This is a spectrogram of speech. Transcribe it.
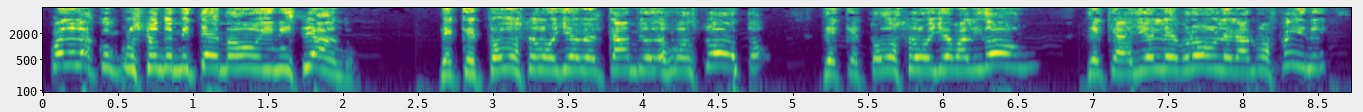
¿cuál es la conclusión de mi tema hoy iniciando? De que todo se lo lleva el cambio de Juan Soto, de que todo se lo lleva Lidón, de que ayer Lebron le ganó a Phoenix.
